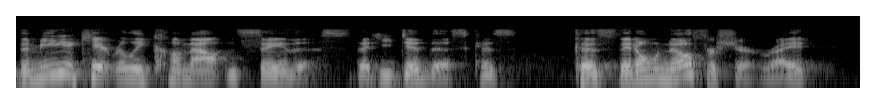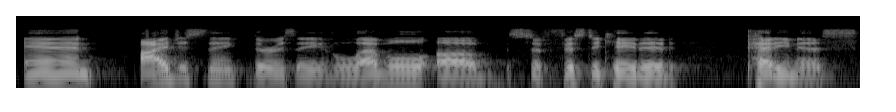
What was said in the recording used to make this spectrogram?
the media can't really come out and say this that he did this because because they don't know for sure, right? And I just think there is a level of sophisticated pettiness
